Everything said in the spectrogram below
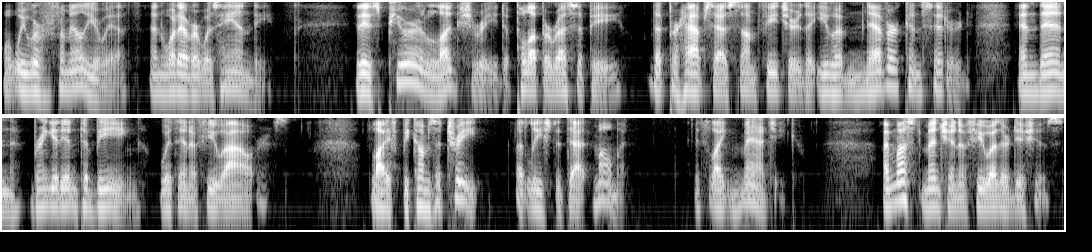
what we were familiar with and whatever was handy. It is pure luxury to pull up a recipe that perhaps has some feature that you have never considered and then bring it into being within a few hours. Life becomes a treat, at least at that moment. It's like magic. I must mention a few other dishes.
